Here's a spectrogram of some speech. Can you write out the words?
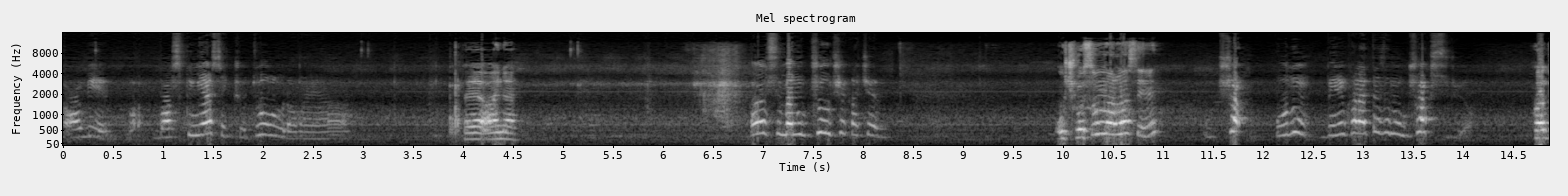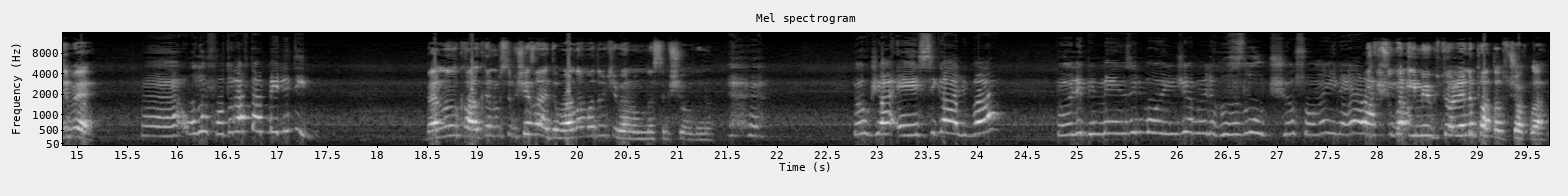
abi ba- baskın yersek kötü olur ama ya. He aynen. Olsun ben uça uça kaçarım. Uçması mı var lan senin? Uçak. Oğlum benim karakter zaten uçak sürüyor. Hadi be. He, oğlum fotoğraftan belli değil. Ben onu kalkanımsı bir şey zannettim. Anlamadım ki ben onun nasıl bir şey olduğunu. Yok ya E'si galiba böyle bir menzil boyunca böyle hızlı uçuyor sonra yine yavaş. Şurada inhibitörlerini patlat uçakla.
